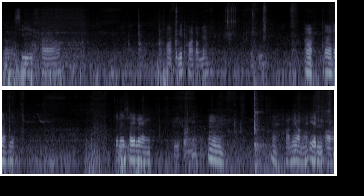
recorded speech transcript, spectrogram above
ก็สีขาวอ๋อตัวนี้ถอดออกได้อ๋อได้ได้ดี จะได้ใช้แรงสีส่งนี่ครับอืมอะถอดนี่ออกนะ เอ็นออก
